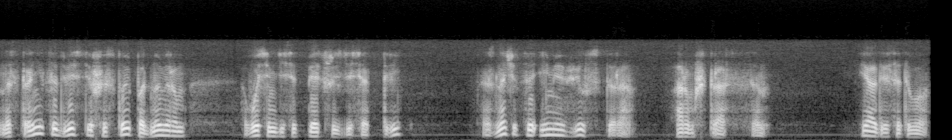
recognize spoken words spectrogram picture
На странице 206 под номером 8563 значится имя Вюстера, Армштрассен, и адрес этого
